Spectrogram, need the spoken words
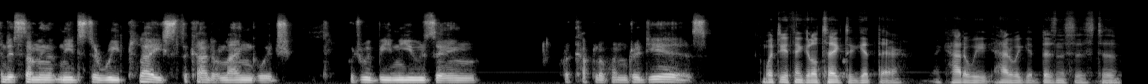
and it's something that needs to replace the kind of language which we've been using for a couple of hundred years. What do you think it'll take to get there? Like, how do we how do we get businesses to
